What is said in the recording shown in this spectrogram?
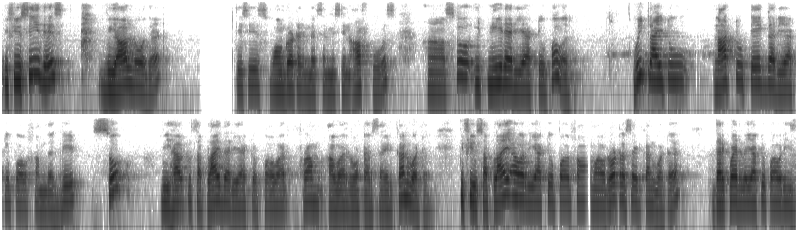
if you see this we all know that this is wound rotor induction machine of course. Uh, so it need a reactive power. We try to not to take the reactive power from the grid. So we have to supply the reactive power from our rotor side converter. If you supply our reactive power from our rotor side converter the required reactive power is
